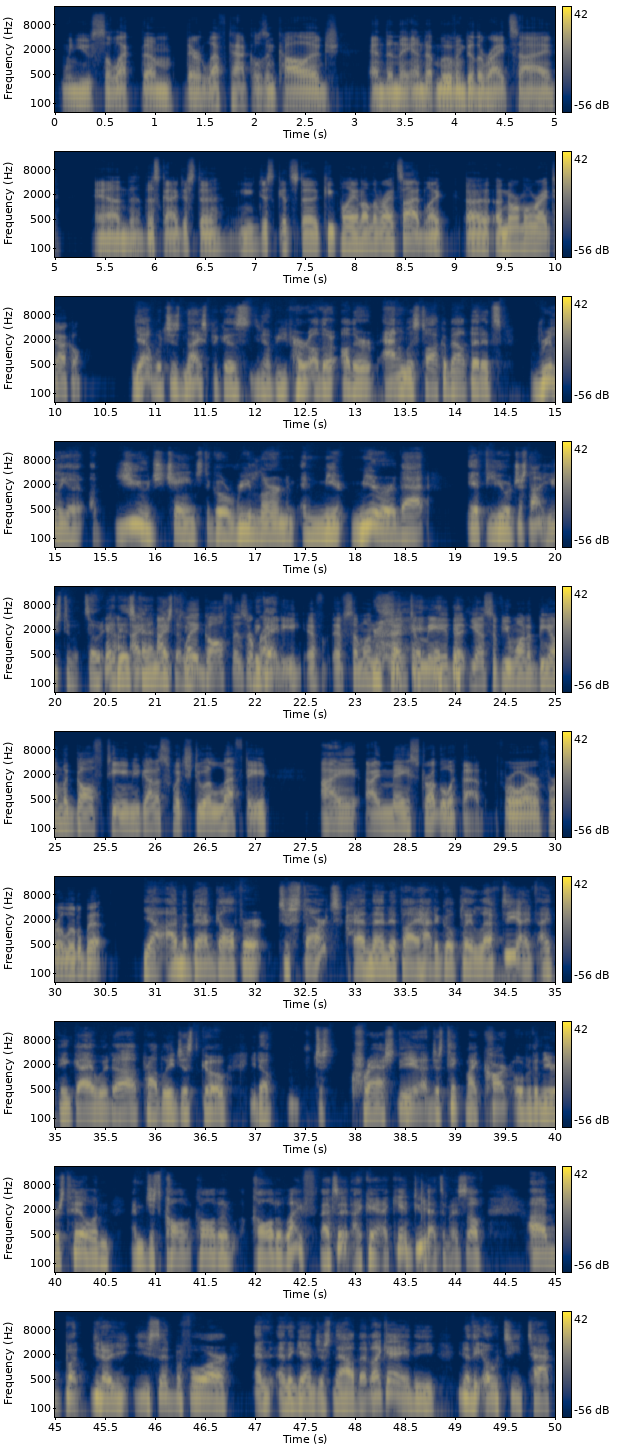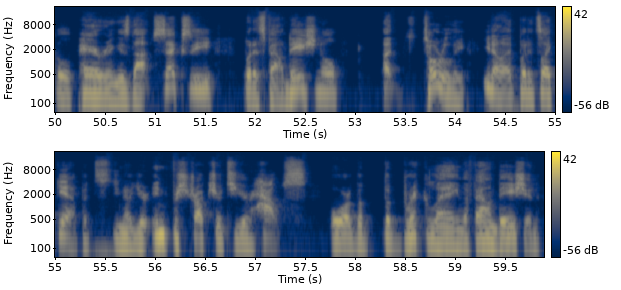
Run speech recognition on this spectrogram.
when you select them they're left tackles in college and then they end up moving to the right side and this guy just uh, he just gets to keep playing on the right side like a, a normal right tackle. Yeah, which is nice because you know we've heard other other analysts talk about that it's really a, a huge change to go relearn and mir- mirror that if you're just not used to it. So yeah, it is kind of nice I that play we, golf as a righty. Get, if if someone right. said to me that yes, if you want to be on the golf team, you got to switch to a lefty, I I may struggle with that for for a little bit. Yeah, I'm a bad golfer to start, and then if I had to go play lefty, I, I think I would uh, probably just go, you know, just crash the, uh, just take my cart over the nearest hill and and just call call it a call it a life. That's it. I can't I can't do that to myself. Um, but you know, you, you said before, and and again just now that like, hey, the you know the OT tackle pairing is not sexy, but it's foundational. Uh, totally, you know, but it's like, yeah, but you know, your infrastructure to your house or the the bricklaying, the foundation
